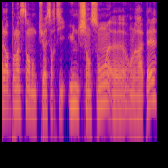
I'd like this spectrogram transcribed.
Alors pour l'instant, donc tu as sorti une chanson, euh, on le rappelle.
